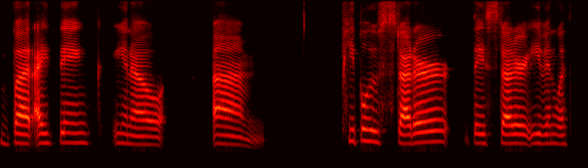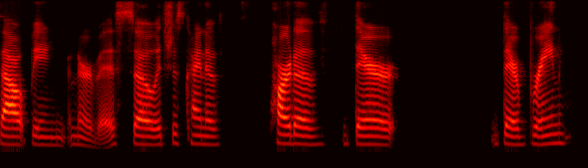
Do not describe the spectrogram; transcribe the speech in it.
but I think, you know, um people who stutter, they stutter even without being nervous. So it's just kind of part of their their brain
